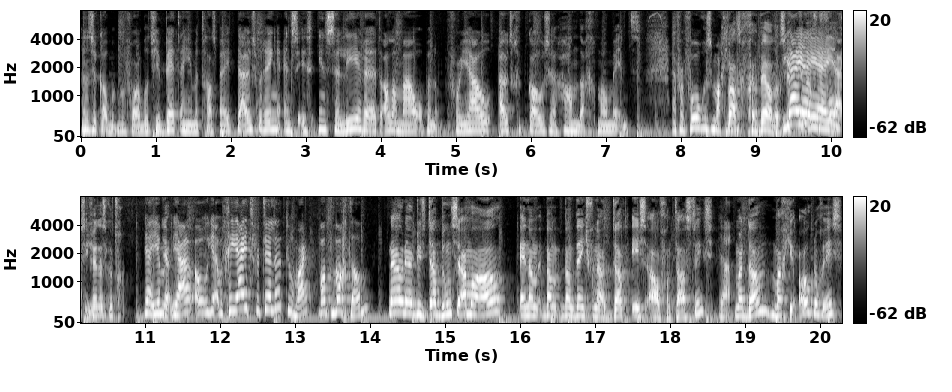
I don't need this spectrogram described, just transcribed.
En ze komen bijvoorbeeld je bed en je matras bij je thuis brengen en ze installeren het allemaal op een voor jou uitgekozen handig moment. En vervolgens mag je. Wat geweldig. zeg. Ja, ja, en dan ja, vervolgens, ja. Yvette, als ik het... go- Ja, je, Ja. ja. oh, ja, ga jij het vertellen? Doe maar. Wat mag dan? Nou, nou, dus dat doen ze allemaal al. En dan, dan, dan denk je van, nou, dat is al fantastisch. Ja. Maar dan mag je ook nog eens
